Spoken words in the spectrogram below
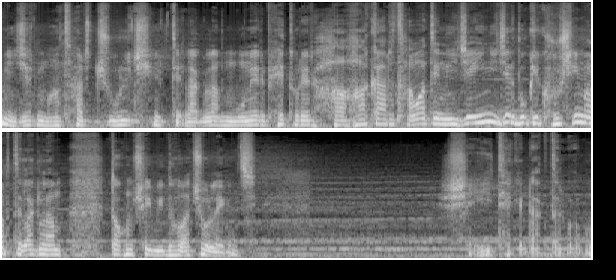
নিজের মাথার চুল ছিঁড়তে লাগলাম, মনের ভেতরের হাহাকার থামাতে নিজেই নিজের বুকে খুশি মারতে লাগলাম, তখন সেই বিধবা চলে গেছে। সেই থেকে ডাক্তারবাবু,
